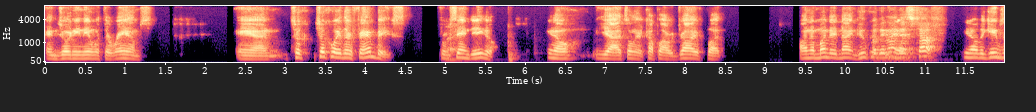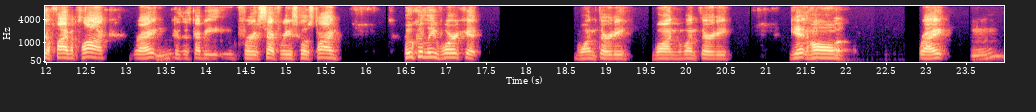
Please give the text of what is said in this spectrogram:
and joining in with the Rams, and took took away their fan base from Right. San Diego. You know, yeah, it's only a couple hour drive, but on a Monday night, who could Monday night, that's tough. you know the game's at five o'clock, right? Mhm. Because it's got to be for set for East Coast time. Who could leave work at 1.30, 1, 1.30, get home, right? Mhm.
